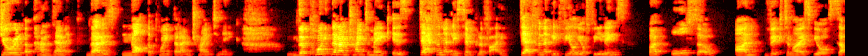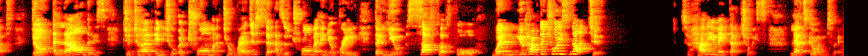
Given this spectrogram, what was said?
during a pandemic. That is not the point that I'm trying to make. The point that I'm trying to make is definitely simplify, definitely feel your feelings, but also unvictimize yourself. Don't allow this to turn into a trauma, to register as a trauma in your brain that you suffer for when you have the choice not to. So, how do you make that choice? Let's go into it.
